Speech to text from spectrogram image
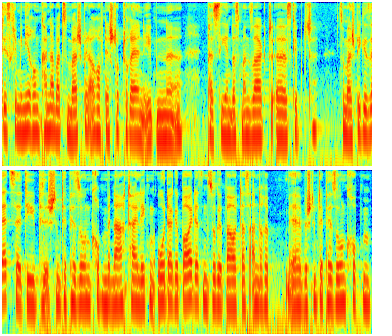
Diskriminierung kann aber zum Beispiel auch auf der strukturellen Ebene passieren, dass man sagt, äh, es gibt zum Beispiel Gesetze, die bestimmte Personengruppen benachteiligen oder Gebäude sind so gebaut, dass andere äh, bestimmte Personengruppen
